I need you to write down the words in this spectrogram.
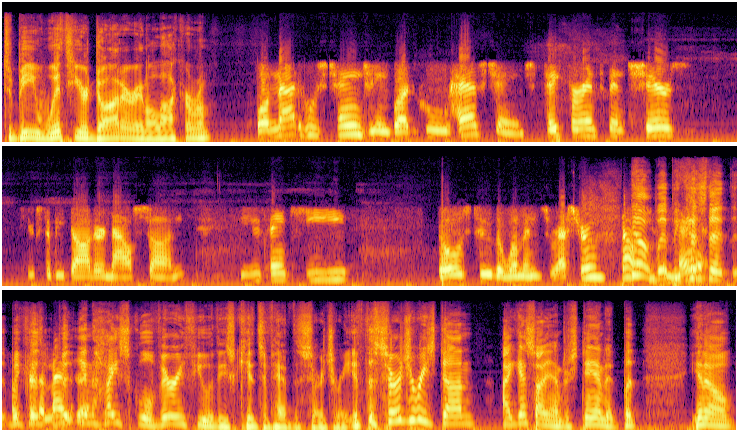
to be with your daughter in a locker room? Well, not who's changing, but who has changed. Take, for instance, Cher's used to be daughter, now son. Do you think he goes to the women's restroom? No, No, but because man. the because the but in high school, very few of these kids have had the surgery. If the surgery's done, I guess I understand it. But you know,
